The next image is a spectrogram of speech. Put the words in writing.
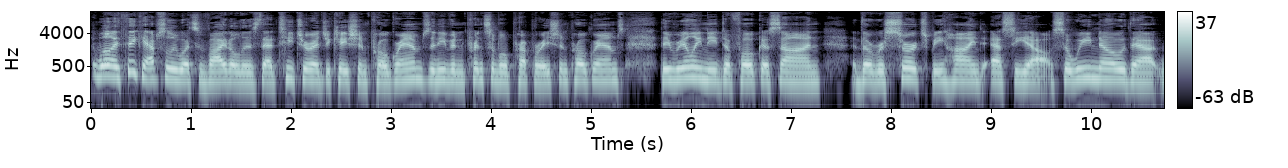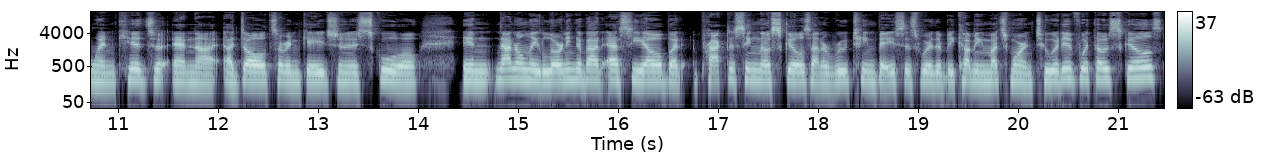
Well, I think absolutely what's vital is that teacher education programs and even principal preparation programs, they really need to focus on the research behind SEL. So we know that when kids and uh, adults are engaged in a school in not only learning about SEL, but practicing those skills on a routine basis where they're becoming much more intuitive with those skills,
